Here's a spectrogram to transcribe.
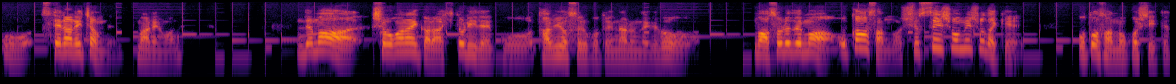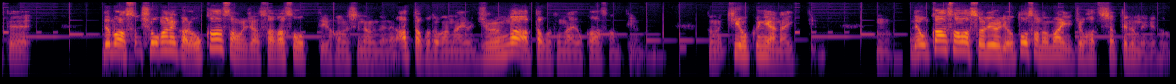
こう、捨てられちゃうんだよ、マレンはね。で、まあ、しょうがないから一人でこう、旅をすることになるんだけど、まあ、それでまあ、お母さんの出生証明書だけお父さん残していってて、で、まあ、しょうがないからお母さんをじゃあ探そうっていう話になるんだよね。会ったことがない、自分が会ったことないお母さんっていうの。その記憶にはないっていう。うん。で、お母さんはそれよりお父さんの前に蒸発しちゃってるんだけど。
